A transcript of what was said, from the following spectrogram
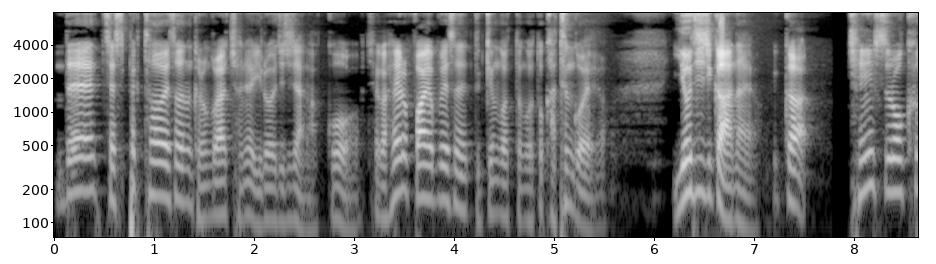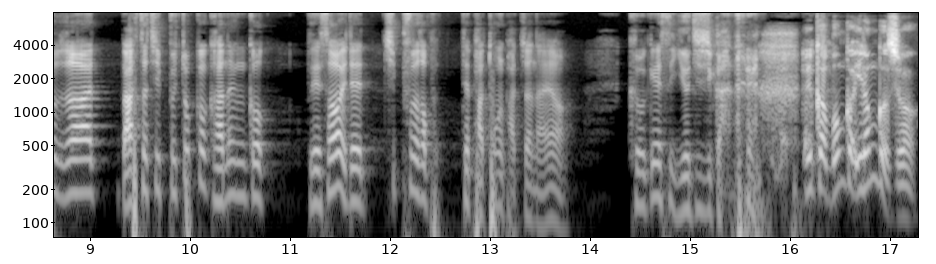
근데 제 스펙터에서는 그런 걸 전혀 이루어지지 않았고 제가 헤일로 5에서 느꼈던 것도 같은 거예요. 이어지지가 않아요. 그러니까 제임스 로크가 마스터 치프 쫓겨가는 것에서 이제 치프한테 바통을 받잖아요. 거기에서 이어지지가 않아요. 그러니까 뭔가 이런 거죠.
